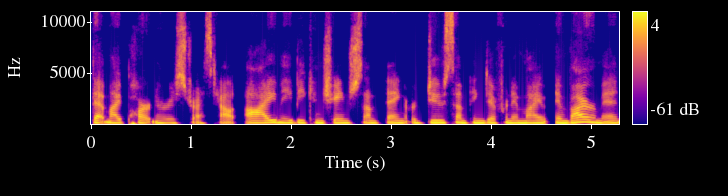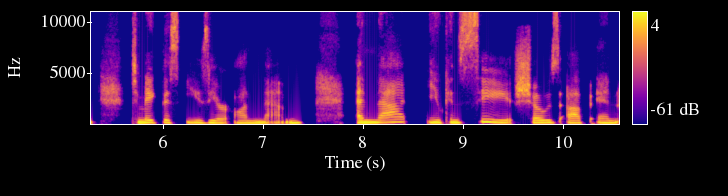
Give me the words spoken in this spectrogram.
that my partner is stressed out. I maybe can change something or do something different in my environment to make this easier on them. And that you can see shows up in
